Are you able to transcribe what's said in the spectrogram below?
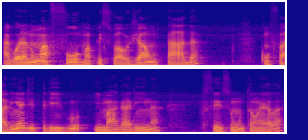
Agora numa forma, pessoal, já untada, com farinha de trigo e margarina, vocês untam ela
